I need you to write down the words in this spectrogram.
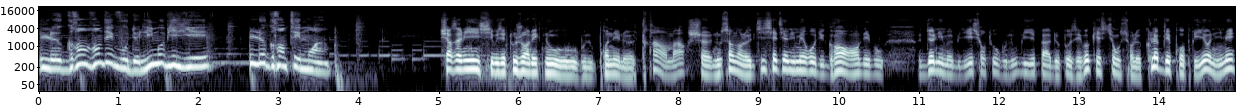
Le grand rendez-vous de l'immobilier, le grand témoin. Chers amis, si vous êtes toujours avec nous, vous nous prenez le train en marche. Nous sommes dans le 17e numéro du grand rendez-vous de l'immobilier. Surtout, vous n'oubliez pas de poser vos questions sur le club des proprios animé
